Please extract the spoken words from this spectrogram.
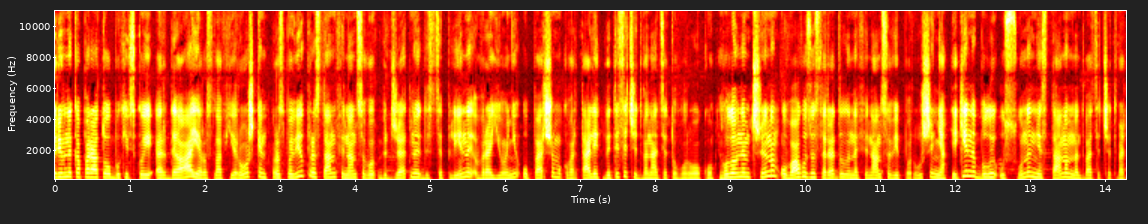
Керівник апарату Обухівської РДА Ярослав Єрошкін розповів про стан фінансово-бюджетної дисципліни в районі у першому кварталі 2012 року. Головним чином увагу зосередили на фінансові порушення, які не були усунені станом на 24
